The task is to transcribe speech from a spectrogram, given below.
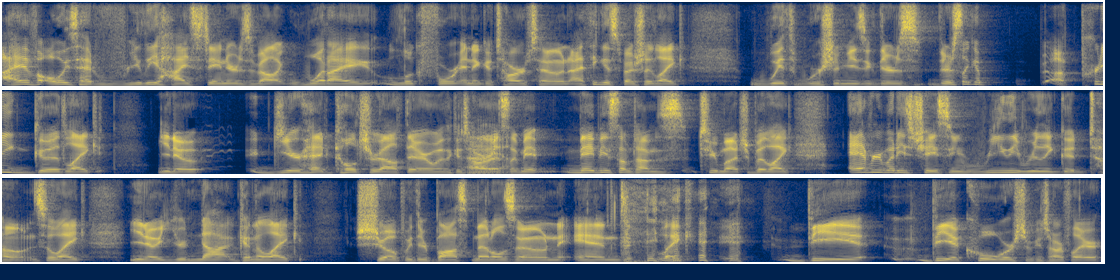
I have always had really high standards about like what I look for in a guitar tone. I think especially like with worship music, there's there's like a a pretty good like you know gearhead culture out there with guitarists. yeah. Like may, maybe sometimes too much, but like everybody's chasing really really good tones. So like you know you're not gonna like show up with your boss metal zone and like be be a cool worship guitar player.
